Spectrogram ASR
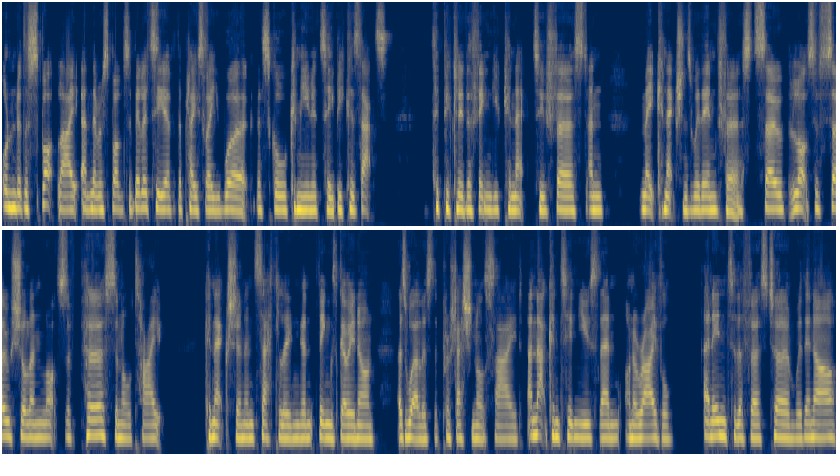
under the spotlight and the responsibility of the place where you work, the school community, because that's typically the thing you connect to first and make connections within first. So lots of social and lots of personal type connection and settling and things going on as well as the professional side. And that continues then on arrival and into the first term within our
